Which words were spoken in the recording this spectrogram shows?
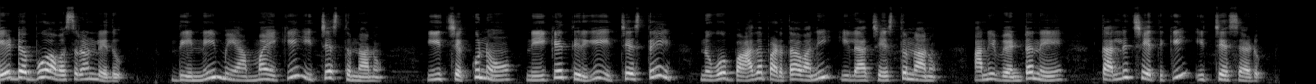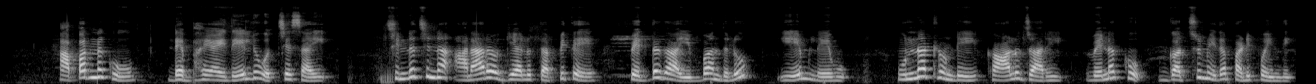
ఏ డబ్బు అవసరం లేదు. దీన్ని మీ అమ్మాయికి ఇచ్చేస్తున్నాను. ఈ చెక్కును నీకే తిరిగి ఇచ్చేస్తే నువ్వు బాధపడతావని ఇలా చేస్తున్నాను అని వెంటనే తల్లి చేతికి ఇచ్చేశాడు. అపర్ణకు డెబ్భై ఐదేళ్ళు వచ్చేశాయి. చిన్న చిన్న అనారోగ్యాలు తప్పితే పెద్దగా ఇబ్బందులు ఏం లేవు. ఉన్నట్లుండి కాలు జారి వెనక్కు గచ్చు మీద పడిపోయింది.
